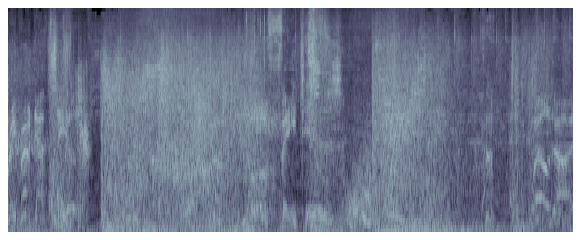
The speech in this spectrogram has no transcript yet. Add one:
Reaper Death Seal. Your fate is... Well done.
